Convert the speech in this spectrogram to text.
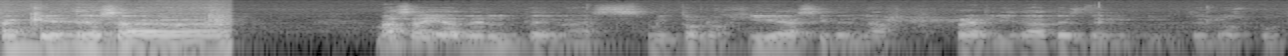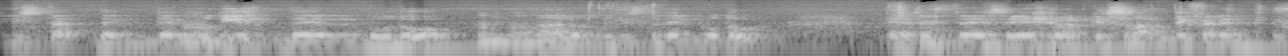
o sea, más allá del- de las mitologías y de las realidades del, de los budistas, del, del Mm. budismo, del vudú, Ujú. no de los budistas, del vudú, este, sí, porque son diferentes.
